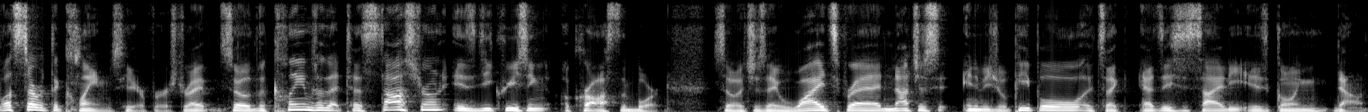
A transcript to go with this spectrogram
let's start with the claims here first, right? So the claims are that testosterone is decreasing across the board. So it's just a widespread, not just individual people. It's like as a society is going down.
